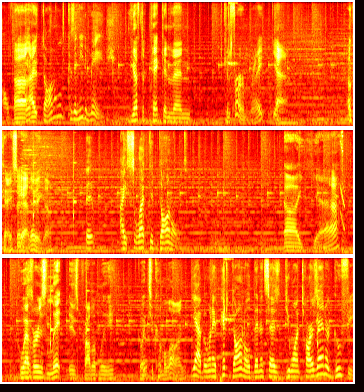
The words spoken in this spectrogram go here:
I'll. pick Uh, I- Donald? Because I need a mage. You have to pick and then confirm, right? Yeah. Okay, so yeah, there you go. But I selected Donald. Uh, yeah. Whoever's lit is probably going to come along. Yeah, but when I pick Donald, then it says, do you want Tarzan or Goofy?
